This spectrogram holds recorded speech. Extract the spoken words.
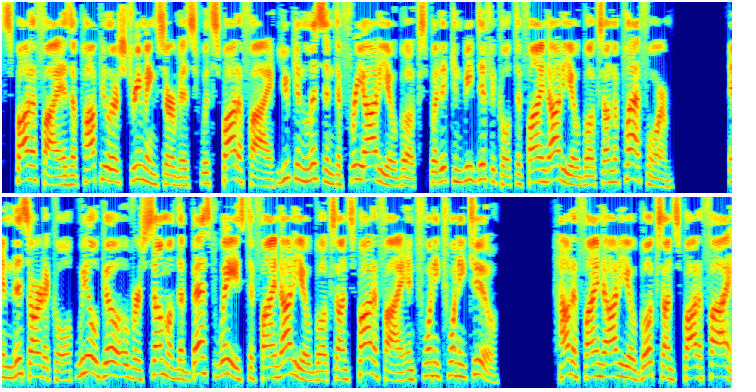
Spotify is a popular streaming service. With Spotify, you can listen to free audiobooks, but it can be difficult to find audiobooks on the platform. In this article, we'll go over some of the best ways to find audiobooks on Spotify in 2022. How to find audiobooks on Spotify?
